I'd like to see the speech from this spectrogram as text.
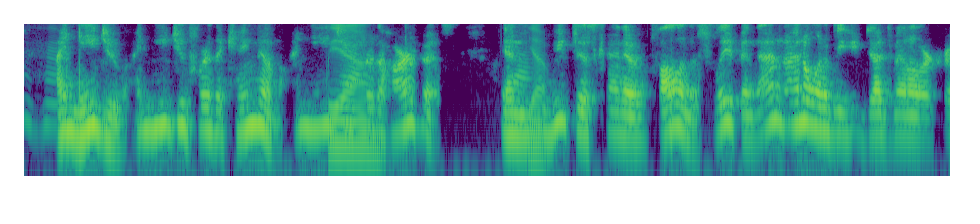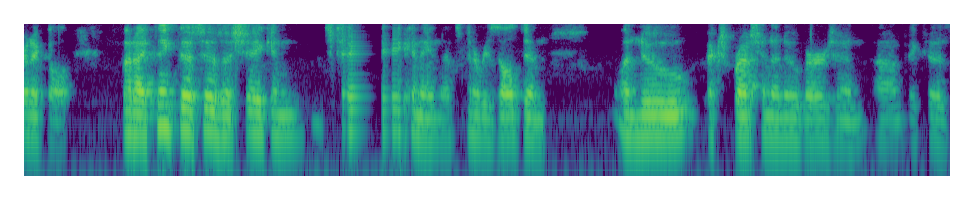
Mhm. I need you. I need you for the kingdom. I need Yeah. you for the harvest. And Yeah. we've just kind of fallen asleep. And I, I don't want to be judgmental or critical, but I think this is a shaken, shakening that's going to result in a new expression, a new version, um, because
